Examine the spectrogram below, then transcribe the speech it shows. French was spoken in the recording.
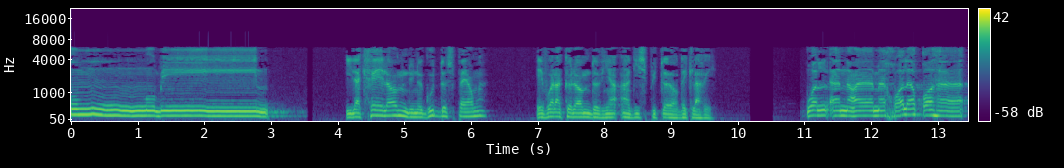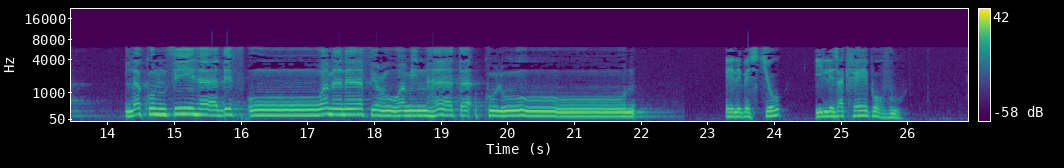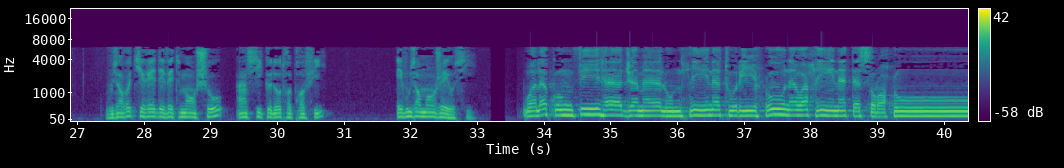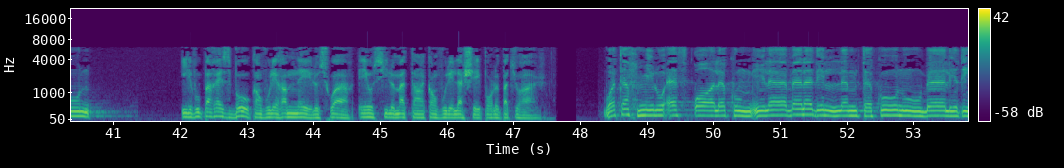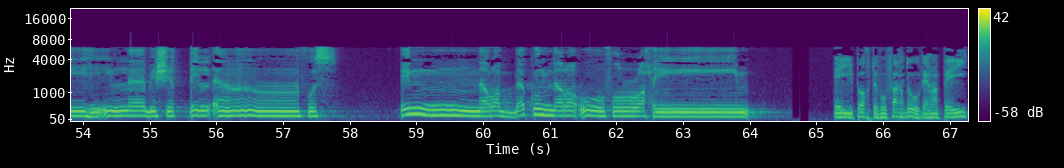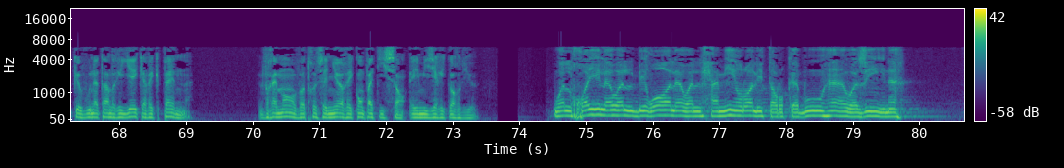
مبين Il a créé l'homme d'une goutte de sperme, et voilà que l'homme devient un disputeur déclaré. والأنعام خلقها لكم فيها دفء ومنافع ومنها تأكلون Et les bestiaux, il les a créés pour vous. Vous en retirez des vêtements chauds ainsi que d'autres profits, et vous en mangez aussi. Ils vous paraissent beaux quand vous les ramenez le soir et aussi le matin quand vous les lâchez pour le pâturage. وتحمل أثقالكم إلى بلد لم تكونوا بالغيه إلا بشق الأنفس إن ربكم لرؤوف رحيم Et ils portent vos fardeaux vers un pays que vous n'atteindriez qu'avec peine. Vraiment, votre Seigneur est compatissant et miséricordieux. والخيل والبغال والحمير لتركبوها وزينة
